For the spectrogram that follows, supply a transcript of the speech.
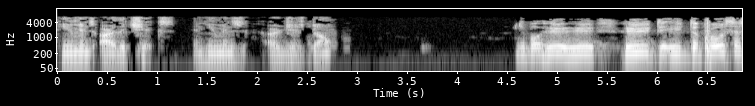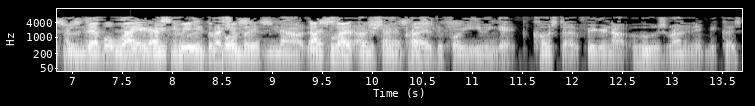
Humans are the chicks, and humans are just don't. Yeah, but who who who, the process was now, there, but why you're who a created good the question, process? but now That's let's my start understanding the process like- before you even get close to figuring out who's running it. Because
